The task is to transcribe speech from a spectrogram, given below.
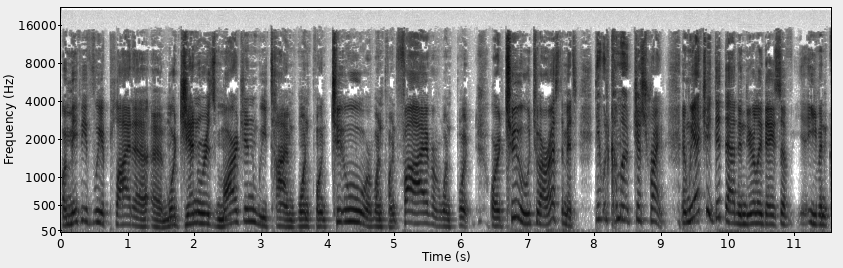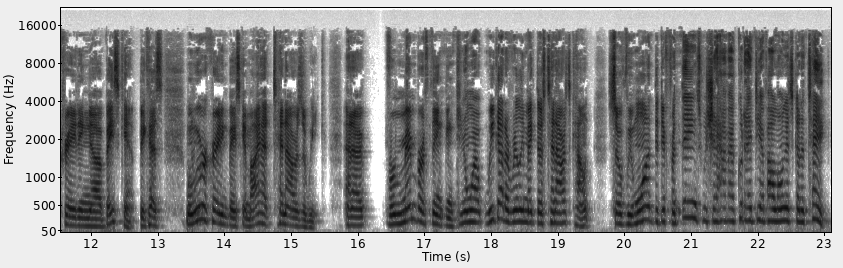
or maybe if we applied a, a more generous margin, we timed 1.2 or 1.5 or 1 point, or 2 to our estimates, they would come out just right. And we actually did that in the early days of even creating uh, Basecamp because when we were creating Basecamp, I had 10 hours a week. And I remember thinking, do you know what? We got to really make those 10 hours count. So if we want the different things, we should have a good idea of how long it's going to take.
